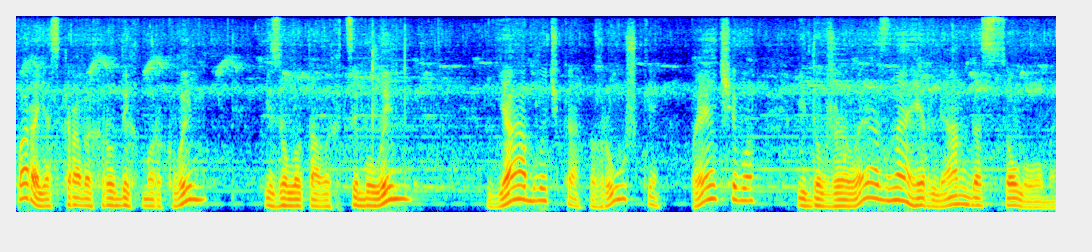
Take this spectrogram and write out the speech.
Пара яскравих рудих морквин і золотавих цибулин, яблучка, грушки, печиво і довжелезна гірлянда з соломи.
